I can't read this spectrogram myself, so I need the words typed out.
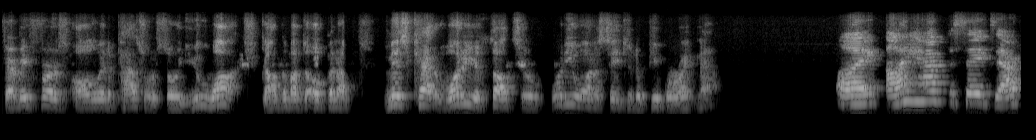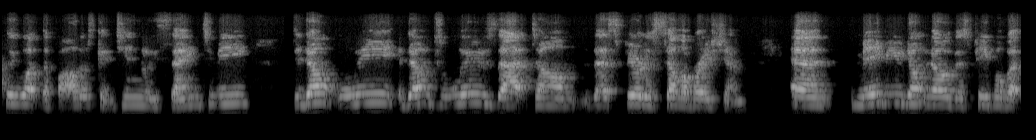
February 1st all the way to Passover. So you watch. God's about to open up. Miss Kat, what are your thoughts or what do you want to say to the people right now? I I have to say exactly what the Father's continually saying to me. To don't we don't lose that um that spirit of celebration. And maybe you don't know this people, but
